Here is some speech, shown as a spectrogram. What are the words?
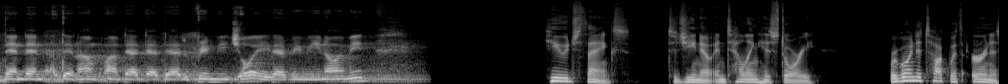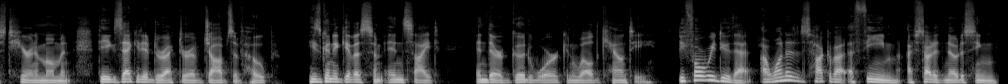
Then, then, then I'm, uh, that that that bring me joy. That bring me, you know what I mean? Huge thanks to Gino in telling his story. We're going to talk with Ernest here in a moment, the executive director of Jobs of Hope. He's going to give us some insight in their good work in Weld County. Before we do that, I wanted to talk about a theme I've started noticing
